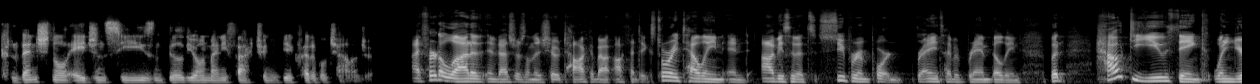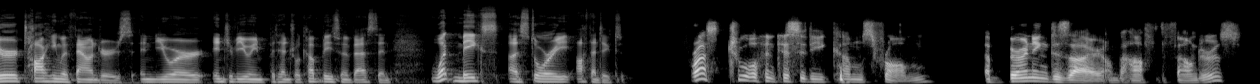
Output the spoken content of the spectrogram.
conventional agencies and build your own manufacturing and be a credible challenger I've heard a lot of investors on the show talk about authentic storytelling, and obviously that's super important for any type of brand building. But how do you think when you're talking with founders and you're interviewing potential companies to invest in, what makes a story authentic? For us, true authenticity comes from a burning desire on behalf of the founders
